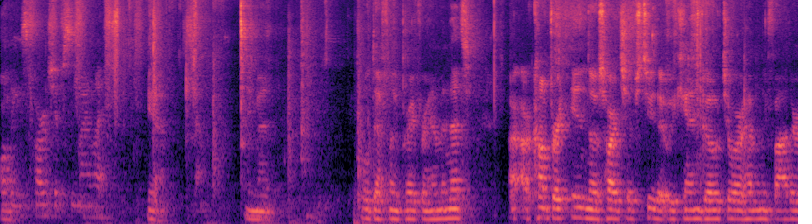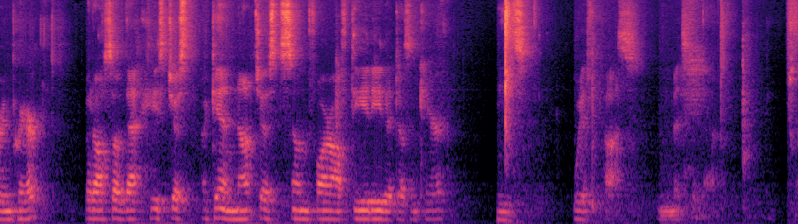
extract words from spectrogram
all these hardships in my life? Yeah. So. Amen. We'll definitely pray for him. And that's our, our comfort in those hardships, too, that we can go to our Heavenly Father in prayer, but also that he's just, again, not just some far off deity that doesn't care. He's with us in the midst of that. So,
